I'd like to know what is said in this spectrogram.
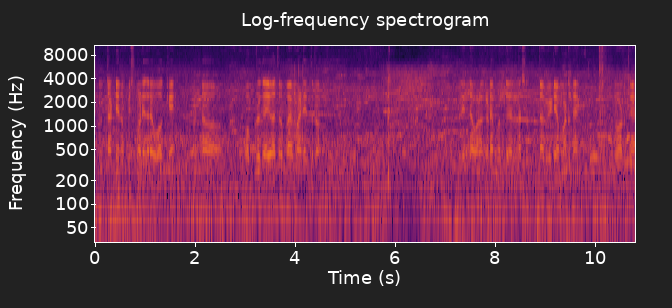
ಒಂದು ತರ್ಟಿ ರುಪೀಸ್ ಮಾಡಿದರೆ ಓಕೆ ಬಟ್ ಒಬ್ರಿಗೆ ಐವತ್ತು ರೂಪಾಯಿ ಮಾಡಿದ್ರು ಅಲ್ಲಿಂದ ಒಳಗಡೆ ಬಂದು ಎಲ್ಲ ಸುತ್ತ ವೀಡಿಯೋ ಮಾಡಿದೆ, ನೋಡಿದೆ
